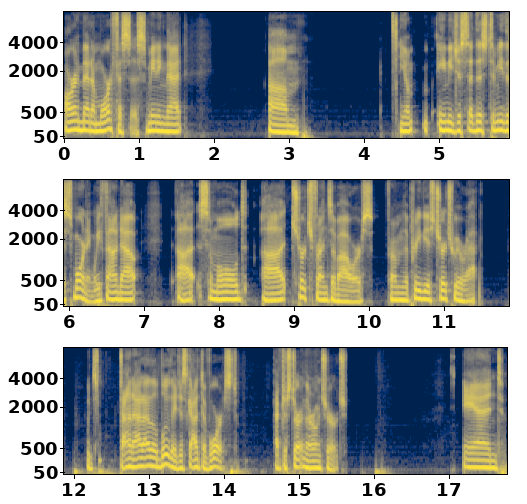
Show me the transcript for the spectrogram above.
are a metamorphosis, meaning that, um, you know, Amy just said this to me this morning. We found out uh, some old uh, church friends of ours from the previous church we were at. We found out out of the blue they just got divorced after starting their own church, and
